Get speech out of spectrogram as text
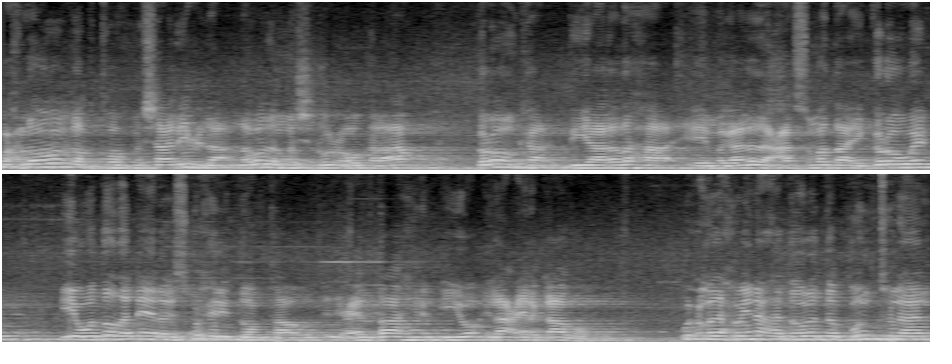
wax looga qabto mashaariicda labada mashruuc oo kale ah garoonka diyaaradaha ee magaalada caasimadda ee garowe iyo waddada dheer ee isku xidhi doonta ceeldaahir iyo ilaa ceerqaabo wuxuu madaxweynaha dowladda puntland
